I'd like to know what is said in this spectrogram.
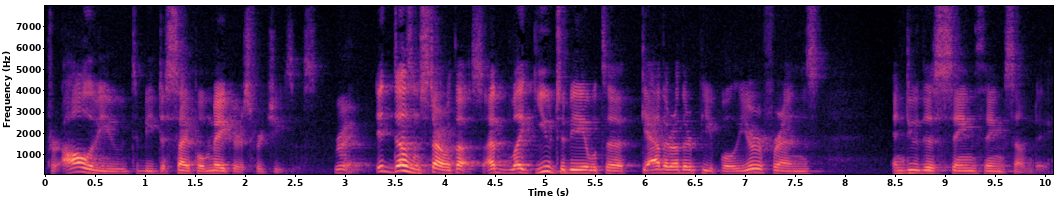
for all of you to be disciple makers for Jesus. Right. it doesn't start with us. I'd like you to be able to gather other people, your friends, and do this same thing someday.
